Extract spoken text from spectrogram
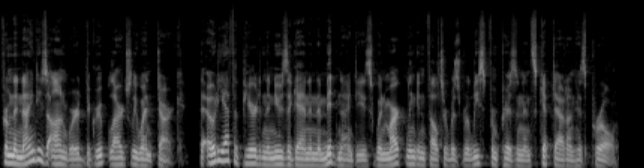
From the 90s onward, the group largely went dark. The ODF appeared in the news again in the mid 90s when Mark Lingenfelter was released from prison and skipped out on his parole.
